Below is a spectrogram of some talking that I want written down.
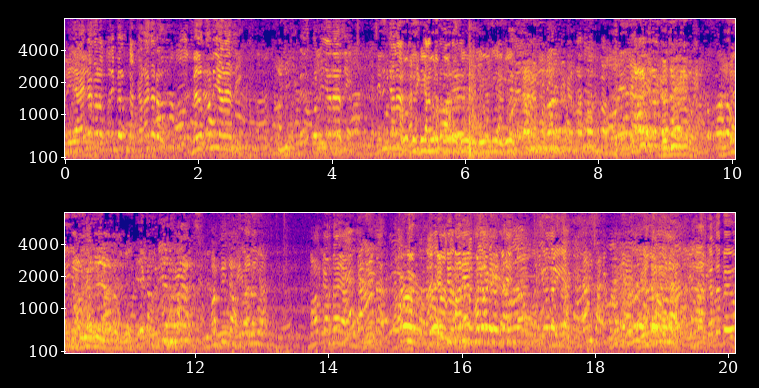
ਨਜਾਇਜ਼ ਨਾ ਕਰੋ ਤੁਸੀਂ ਬਿਲਕੁਲ ਧੱਕਾ ਨਾ ਕਰੋ। ਬਿਲਕੁਲ ਨਹੀਂ ਜਾਣਾ ਸੀ ਬਿਲਕੁਲ ਨਹੀਂ ਜਾਣਾ ਸੀ ਅਸੀਂ ਨਹੀਂ ਜਾਣਾ ਅਸੀਂ ਕੰਮ ਲਵਾ ਰਹੇ ਹਾਂ ਮਾਰ ਕਰਦਾ ਯਾਰ ਗੱਡੀ ਮਾਰੀ ਫੜਾ ਕੇ ਕਰਦਾ ਪਏ ਹੋ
